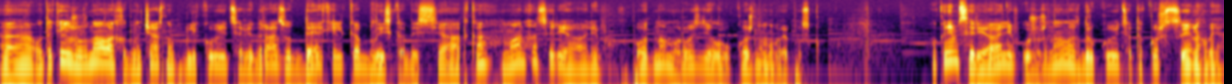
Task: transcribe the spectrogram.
Е, у таких журналах одночасно публікується відразу декілька близько десятка манга-серіалів по одному розділу у кожному випуску. Окрім серіалів, у журналах друкуються також сингли.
